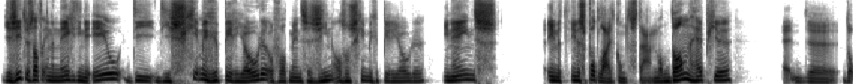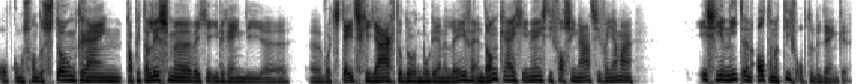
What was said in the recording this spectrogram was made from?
je ziet dus dat in de 19e eeuw die, die schimmige periode, of wat mensen zien als een schimmige periode, ineens in, het, in de spotlight komt te staan. Want dan heb je eh, de, de opkomst van de stoomtrein, kapitalisme, weet je, iedereen die uh, uh, wordt steeds gejaagder door het moderne leven. En dan krijg je ineens die fascinatie van, ja, maar is hier niet een alternatief op te bedenken?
